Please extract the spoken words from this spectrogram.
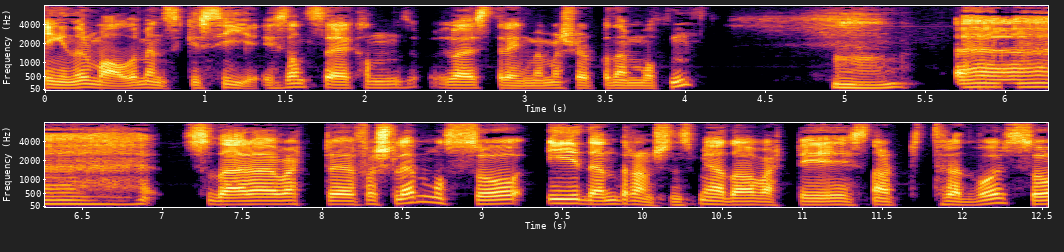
Ingen normale mennesker sier, ikke sant, så jeg kan være streng med meg sjøl på den måten. Mm. Uh, så der har jeg vært uh, for slem. Og så i den bransjen som jeg da har vært i snart 30 år, så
